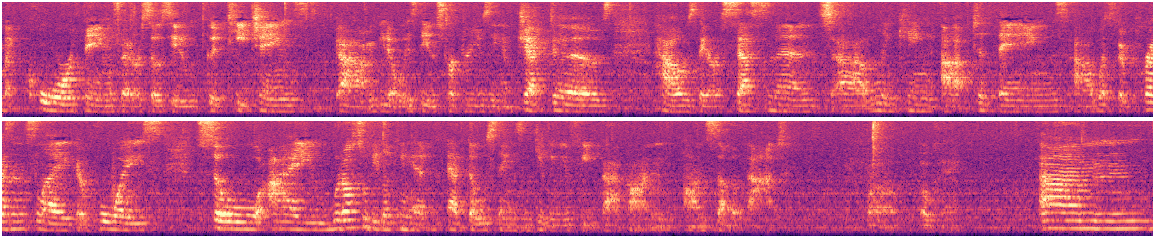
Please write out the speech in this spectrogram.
like, core things that are associated with good teachings, um, you know, is the instructor using objectives, how's their assessment, uh, linking up to things, uh, what's their presence like, their voice, so I would also be looking at, at those things and giving you feedback on, on some of that. Uh, okay. Um,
